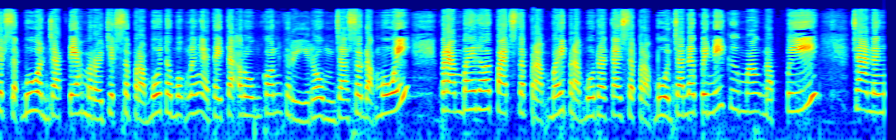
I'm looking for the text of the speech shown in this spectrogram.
274ចាប់ផ្ទះ179ទៅមុខនឹងអតីតរោងកុនការីរំចា011 888 999ចានៅពេលនេះគឺម៉ោង12ចានឹង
